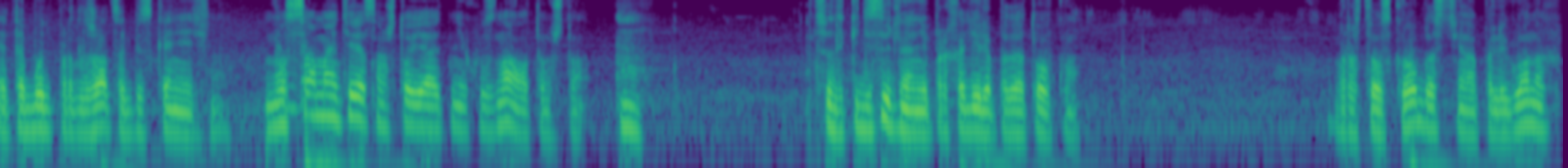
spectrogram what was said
это будет продолжаться бесконечно. Но самое интересное, что я от них узнал, о том, что все-таки действительно они проходили подготовку в Ростовской области на полигонах.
